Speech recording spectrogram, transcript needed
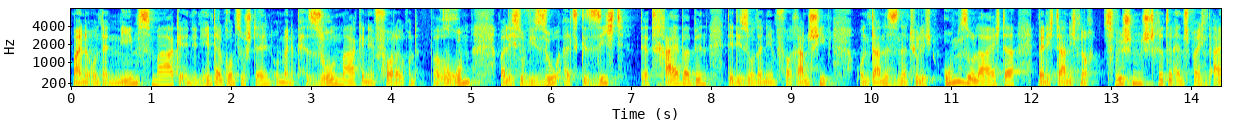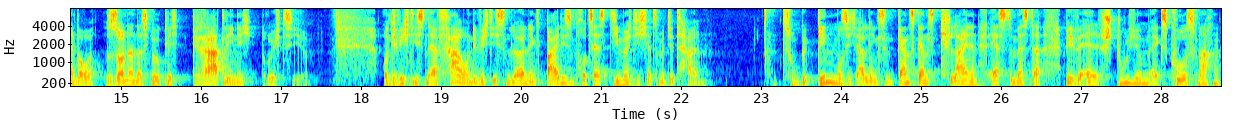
meine Unternehmensmarke in den Hintergrund zu stellen und meine Personenmarke in den Vordergrund. Warum? Weil ich sowieso als Gesicht der Treiber bin, der diese Unternehmen voranschiebt. Und dann ist es natürlich umso leichter, wenn ich da nicht noch Zwischenschritte entsprechend einbaue, sondern das wirklich geradlinig durchziehe. Und die wichtigsten Erfahrungen, die wichtigsten Learnings bei diesem Prozess, die möchte ich jetzt mit dir teilen. Zu Beginn muss ich allerdings einen ganz, ganz kleinen Erstsemester BWL-Studium-Exkurs machen,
